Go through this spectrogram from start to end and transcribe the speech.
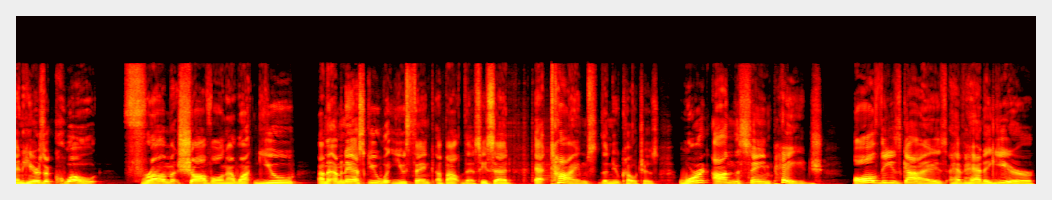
And here's a quote from Sawvel, and I want you. I'm, I'm going to ask you what you think about this. He said, at times, the new coaches weren't on the same page. All these guys have had a year.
